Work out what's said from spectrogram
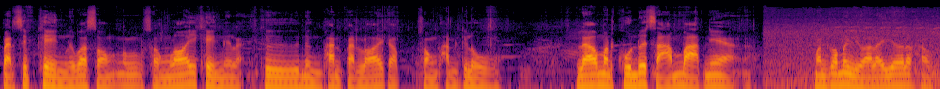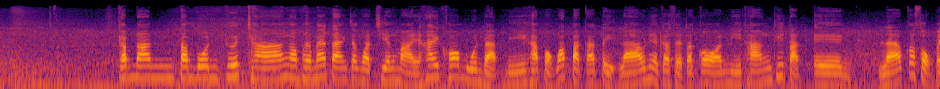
แปดสิบเข่งหรือว่า2 200เข่งนี่แหละคือ1,800กับ2,000กิโลแล้วมันคูณด้วย3บาทเนี่ยมันก็ไม่เหลืออะไรเยอะแล้วครับ กำนันตำบลกึดช้างอำเภอแม่แตงจังหวัดเชียงใหม่ให้ข้อมูลแบบนี้ครับบอกว่าปกติแล้วเนี่ยเกษตรกรมีทั้งที่ตัดเอง แล้วก็ส่งไป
